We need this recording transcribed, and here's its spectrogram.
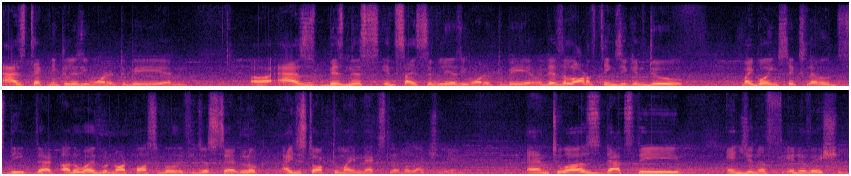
as technical as you want it to be and uh, as business incisively as you want it to be. I mean, there's a lot of things you can do by going six levels deep that otherwise would not possible if you just said, look, I just talked to my next level actually. And to us, that's the engine of innovation.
